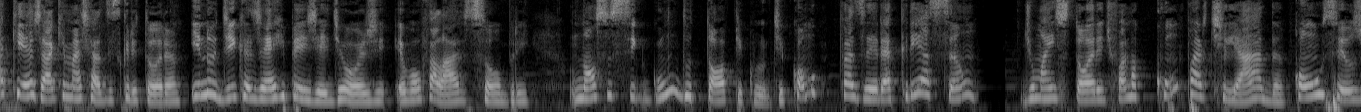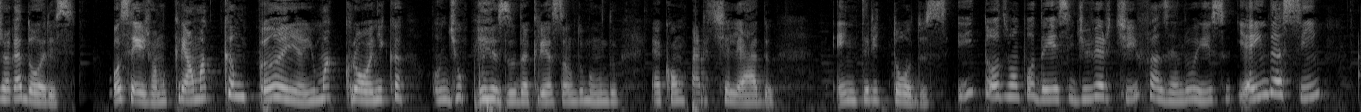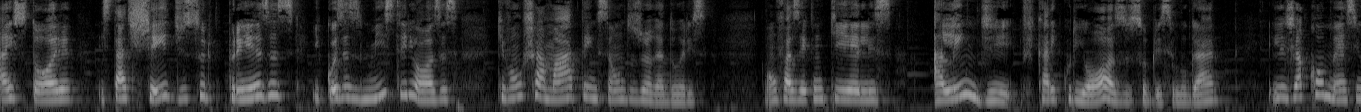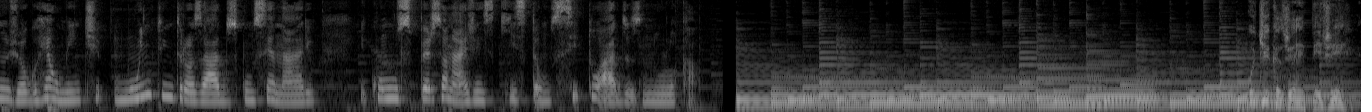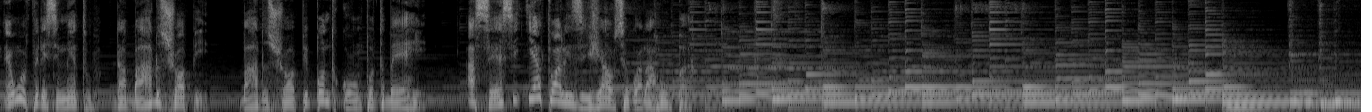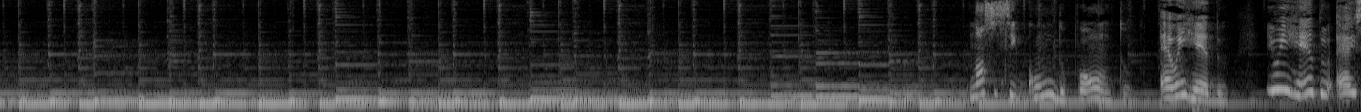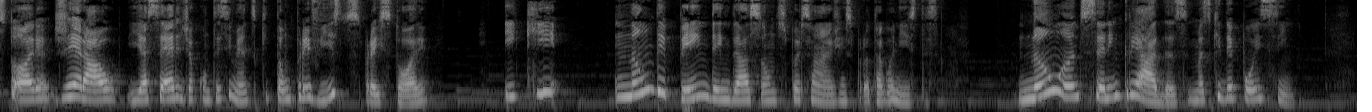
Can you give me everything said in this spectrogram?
Aqui é Jaque Machado, escritora, e no Dicas de RPG de hoje eu vou falar sobre o nosso segundo tópico de como fazer a criação de uma história de forma compartilhada com os seus jogadores. Ou seja, vamos criar uma campanha e uma crônica onde o peso da criação do mundo é compartilhado entre todos. E todos vão poder se divertir fazendo isso, e ainda assim a história está cheia de surpresas e coisas misteriosas que vão chamar a atenção dos jogadores. Vão fazer com que eles, além de ficarem curiosos sobre esse lugar, eles já comecem o jogo realmente muito entrosados com o cenário e com os personagens que estão situados no local. O Dicas de RPG é um oferecimento da Bardos Shop, bardosshop.com.br. Acesse e atualize já o seu guarda-roupa. Nosso segundo ponto é o enredo. E o enredo é a história geral e a série de acontecimentos que estão previstos para a história e que não dependem da ação dos personagens protagonistas. Não antes serem criadas, mas que depois sim.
